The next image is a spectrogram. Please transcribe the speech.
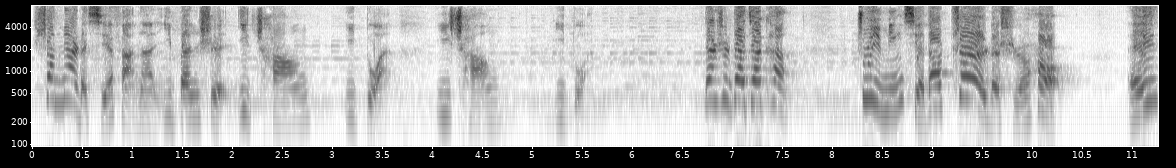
扇面的写法呢，一般是一长一短，一长一短。但是大家看，注意明写到这儿的时候，哎，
